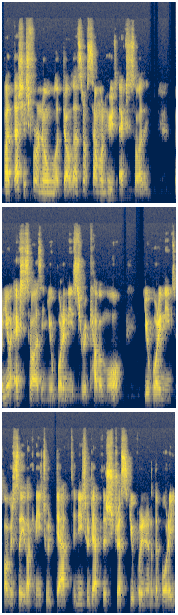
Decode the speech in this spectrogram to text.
But that's just for a normal adult. That's not someone who's exercising. When you're exercising, your body needs to recover more. Your body needs obviously like it needs to adapt. It needs to adapt to the stress you're putting under the body.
